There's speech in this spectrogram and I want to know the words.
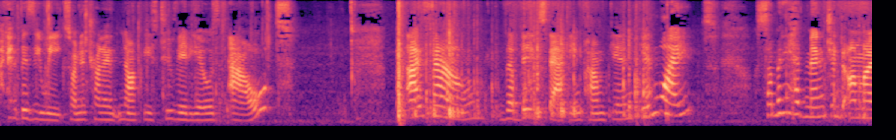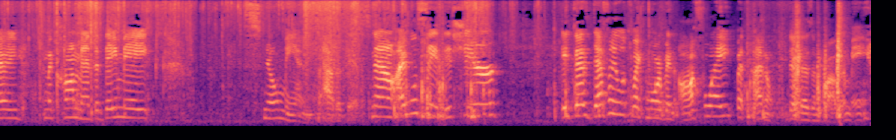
I got a busy week, so I'm just trying to knock these two videos out. I found the big stacking pumpkin in white. Somebody had mentioned on my in the comment that they make snowmans out of this. Now, I will say this year, it does definitely look like more of an off-white, but I don't, that doesn't bother me.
